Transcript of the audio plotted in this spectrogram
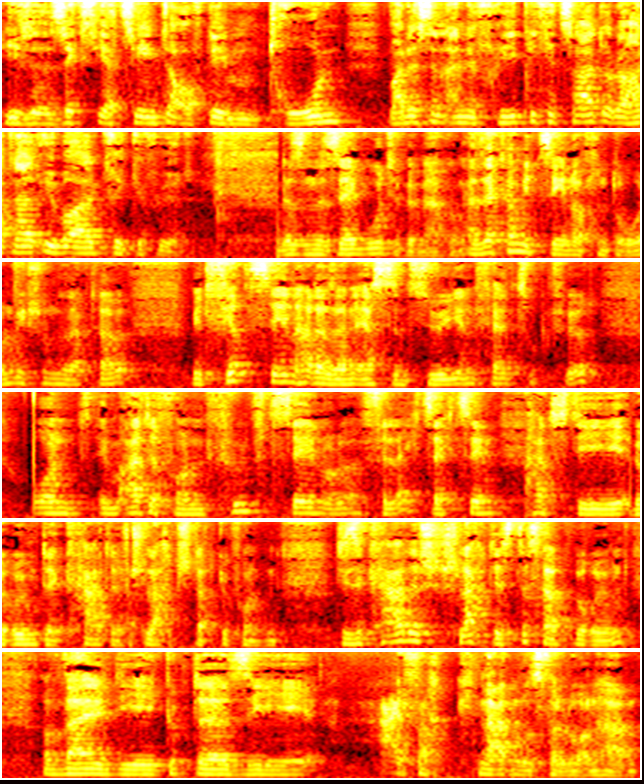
Diese sechs Jahrzehnte auf dem Thron, war das denn eine friedliche Zeit oder hat er überall Krieg geführt? Das ist eine sehr gute Bemerkung. Also er kam mit zehn auf den Thron, wie ich schon gesagt habe. Mit 14 hat er seinen ersten Syrien-Feldzug geführt und im Alter von 15 oder vielleicht 16 hat die berühmte Kadesh-Schlacht stattgefunden. Diese Kadesh-Schlacht ist deshalb berühmt, weil die Ägypter sie einfach gnadenlos verloren haben.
